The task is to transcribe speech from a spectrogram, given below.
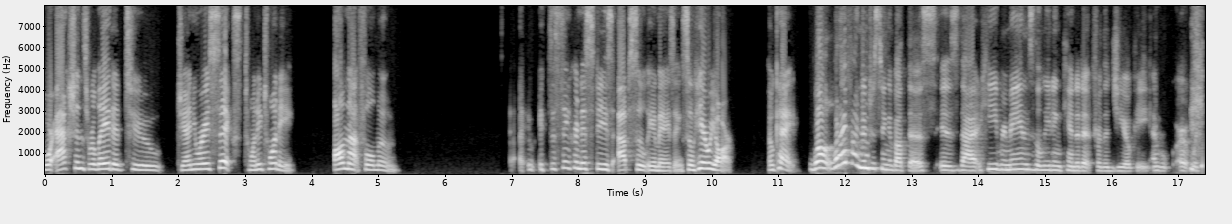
for actions related to January 6th, 2020 on that full moon. It, the synchronicity is absolutely amazing. So here we are. Okay. Well, what I find interesting about this is that he remains the leading candidate for the GOP, and which,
